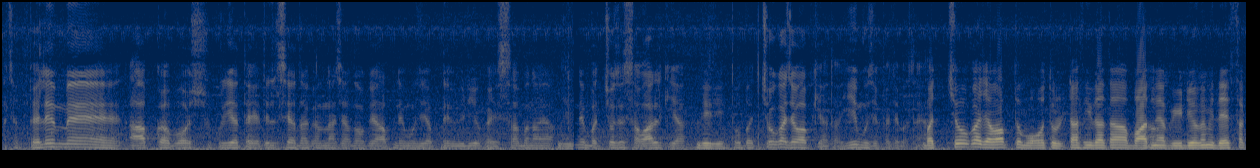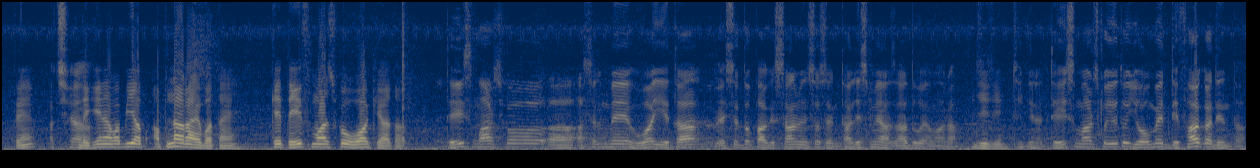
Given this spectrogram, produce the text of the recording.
अच्छा पहले मैं आपका बहुत शुक्रिया तहे दिल से अदा करना चाहता हूँ कि आपने मुझे अपने वीडियो का हिस्सा बनाया। अपने बच्चों से सवाल किया। जी जी। तो बच्चों का जवाब क्या था ये मुझे पहले बताया बच्चों का जवाब तो बहुत उल्टा सीधा था बाद में आप वीडियो में भी देख सकते हैं। अच्छा। लेकिन अब अभी आप अपना राय बताएँ। कि तेईस मार्च को हुआ क्या था? तेईस मार्च को अ, असल में हुआ ये था वैसे तो पाकिस्तान उन्नीस में आज़ाद हुआ है हमारा। जी जी। ठीक है ना तेईस मार्च को ये तो योम दिफा का दिन था।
